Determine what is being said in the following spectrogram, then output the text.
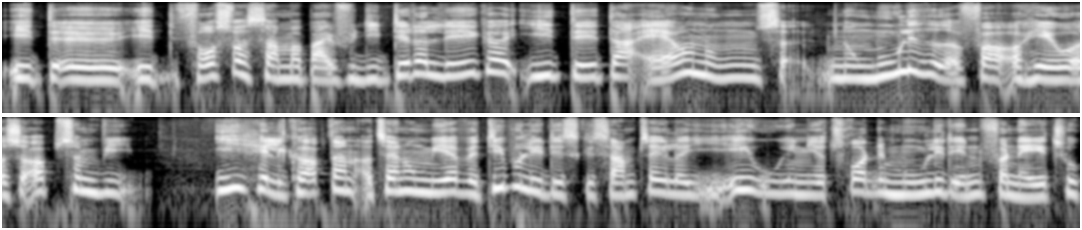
et, øh, et forsvarssamarbejde, fordi det, der ligger i det, der er jo nogle, nogle muligheder for at hæve os op, som vi i helikopteren og tage nogle mere værdipolitiske samtaler i EU, end jeg tror, det er muligt inden for NATO.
